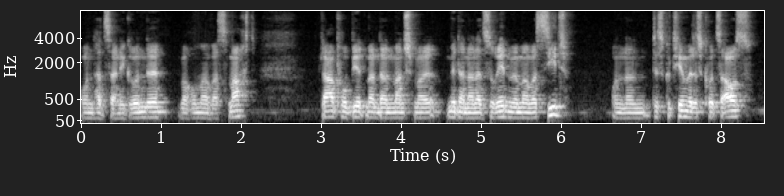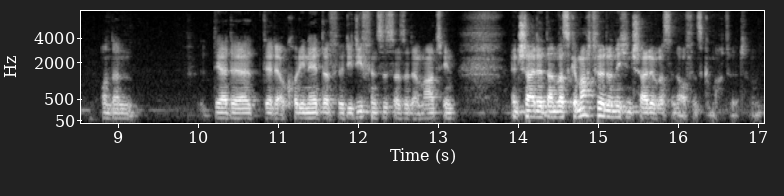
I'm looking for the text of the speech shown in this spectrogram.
und hat seine Gründe, warum er was macht. Klar probiert man dann manchmal miteinander zu reden, wenn man was sieht. Und dann diskutieren wir das kurz aus. Und dann der, der, der der Koordinator für die Defense ist, also der Martin, entscheidet dann, was gemacht wird und ich entscheide, was in der Offense gemacht wird. Und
